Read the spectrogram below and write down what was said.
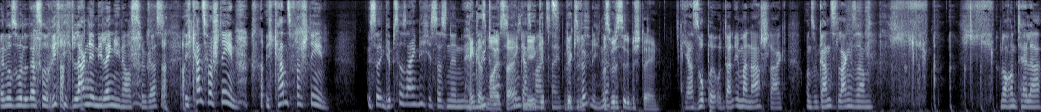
Wenn du so, das so richtig lange in die Länge hinauszögerst. Ich kann es verstehen. Ich kann es verstehen. Ist, das- gibt's das eigentlich? Ist das eine Henkersmahlzeit? Mythos? Nee, gibt's Henkersmahlzeit. wirklich. wirklich ne? Was würdest du dir bestellen? Ja, Suppe und dann immer Nachschlag und so ganz langsam noch ein Teller.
